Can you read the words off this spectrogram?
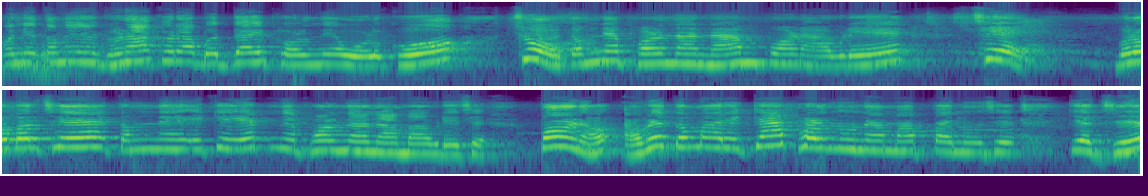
અને તમે ઘણા ખરા બધાય ફળને ઓળખો. છો તમને ફળના નામ પણ આવડે છે. બરોબર છે? તમને એકે એકને ફળના નામ આવડે છે. પણ હવે તમારે કયા ફળનું નામ આપવાનું છે? કે જે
